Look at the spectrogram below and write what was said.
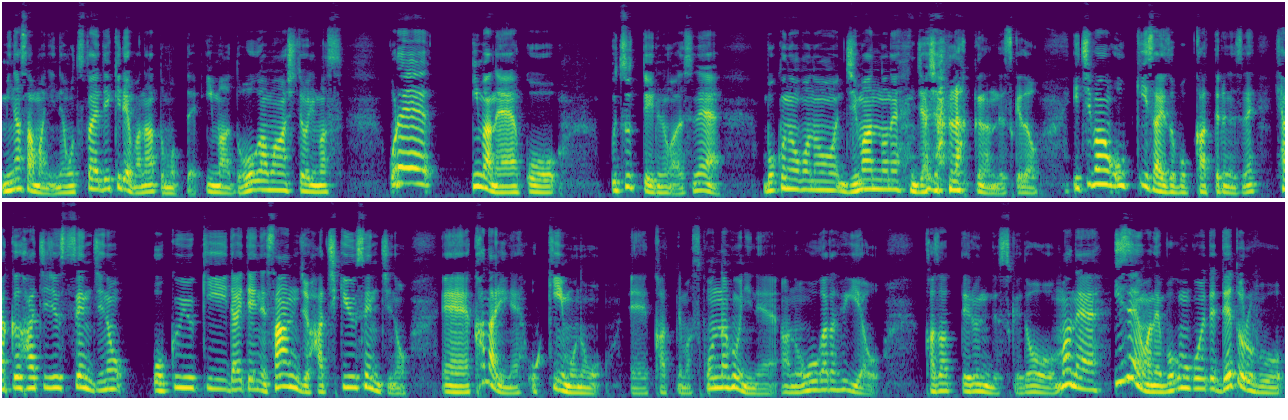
皆様にね、お伝えできればなと思って、今動画回しております。これ、今ね、こう、映っているのがですね、僕のこの自慢のね、ジャジャンラックなんですけど、一番大きいサイズを僕買ってるんですね。180センチの奥行き、だいたいね、38、9センチの、えー、かなりね、大きいものをえー、買ってます。こんな風にね、あの、大型フィギュアを飾ってるんですけど、まあね、以前はね、僕もこうやってデトロフを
